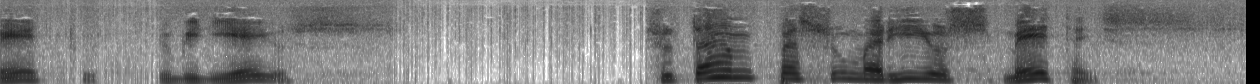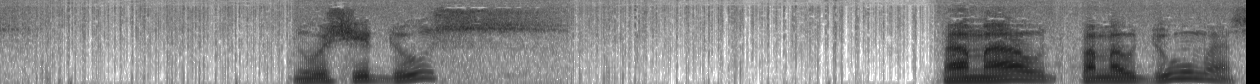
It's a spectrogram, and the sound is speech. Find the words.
metų jubiliejus sutampa su Marijos metais. Nuoširdus pamaud, pamaldumas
